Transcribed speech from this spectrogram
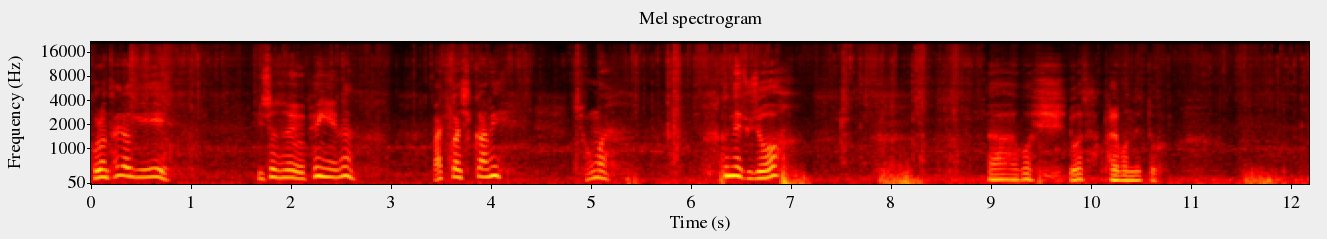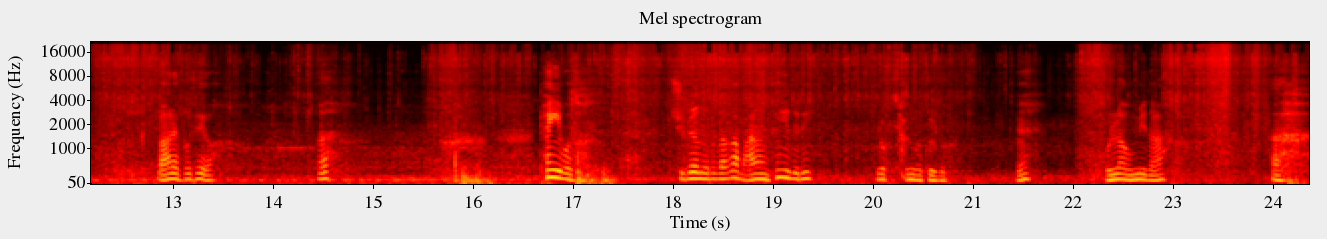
그런 탄력이 있어서 팽이에는 맛과 식감이 정말 끝내주죠. 야, 이거 씨, 누가 싹 밟았네 또. 이 안에 보세요. 어? 팽이버섯 주변으로다가 많은 팽이들이 이렇게 작은 것들도 예? 올라옵니다. 아.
